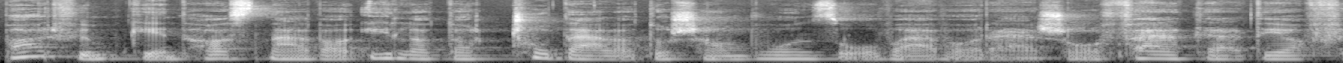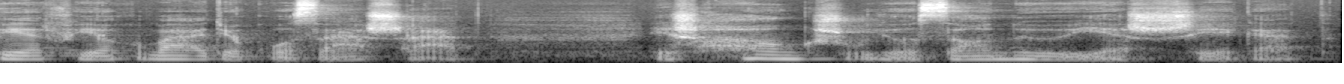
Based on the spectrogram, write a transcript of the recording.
Parfümként használva illata csodálatosan vonzóvá varázsol, felkelti a férfiak vágyakozását, és hangsúlyozza a nőiességet.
